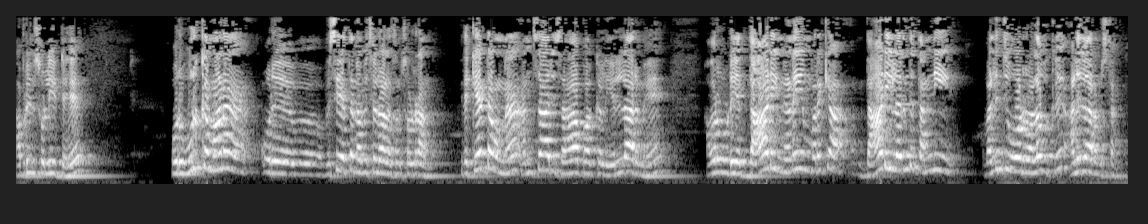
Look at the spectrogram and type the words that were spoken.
அப்படின்னு சொல்லிட்டு ஒரு உருக்கமான ஒரு விஷயத்தை நபிசுல்லா அலுவலம் சொல்றாங்க. இதை கேட்ட உடனே அன்சாரி சகாபாக்கள் எல்லாருமே அவர்களுடைய தாடி நினையும் வரைக்கும் தாடியில தண்ணி வலிஞ்சு ஓடுற அளவுக்கு அழுக ஆரம்பிச்சிட்டாங்க.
